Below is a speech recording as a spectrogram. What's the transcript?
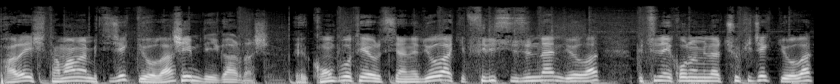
para işi tamamen bitecek diyorlar. Kim değil kardeş? E, komplo teorisyenleri diyorlar ki virüs yüzünden diyorlar bütün ekonomiler çökecek diyorlar.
